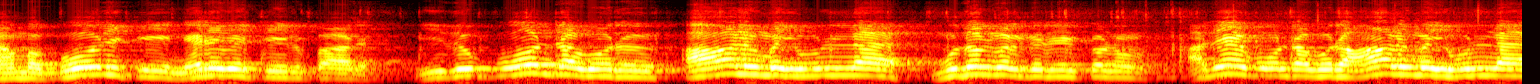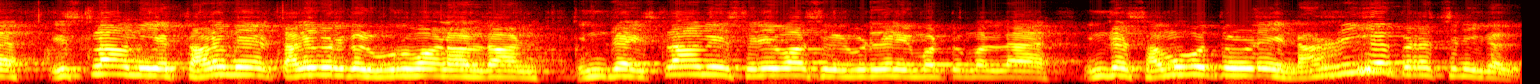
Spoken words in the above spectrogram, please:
நம்ம கோரிக்கையை நிறைவேற்றி இருப்பார் இது போன்ற ஒரு ஆளுமை உள்ள முதல்வர்கள் இருக்கணும். அதே போன்ற ஒரு ஆளுமை உள்ள இஸ்லாமிய தலைமை தலைவர்கள் உருவானால்தான் இந்த இஸ்லாமிய சிறைவாசிகள் விடுதலை மட்டுமல்ல இந்த சமூகத்தினுடைய நிறைய பிரச்சனைகள்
